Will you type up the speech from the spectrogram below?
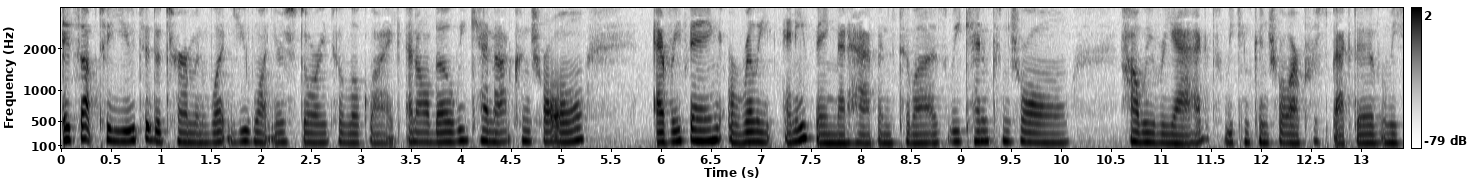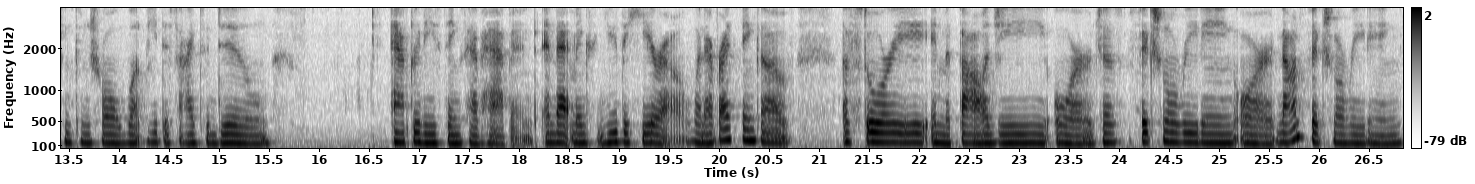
it's up to you to determine what you want your story to look like. And although we cannot control everything or really anything that happens to us, we can control how we react, we can control our perspective, and we can control what we decide to do after these things have happened. And that makes you the hero. Whenever I think of a story in mythology or just fictional reading or non fictional reading,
